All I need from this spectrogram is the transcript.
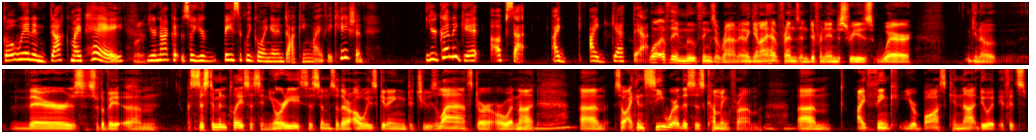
go in and dock my pay. Right. You're not, so you're basically going in and docking my vacation. You're going to get upset. I, I get that. Well, if they move things around, and again, I have friends in different industries where, you know, there's sort of a, um, a system in place, a seniority system, so they're always getting to choose last or, or whatnot. Mm-hmm. Um, so I can see where this is coming from. Mm-hmm. Um, I think your boss cannot do it if it's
